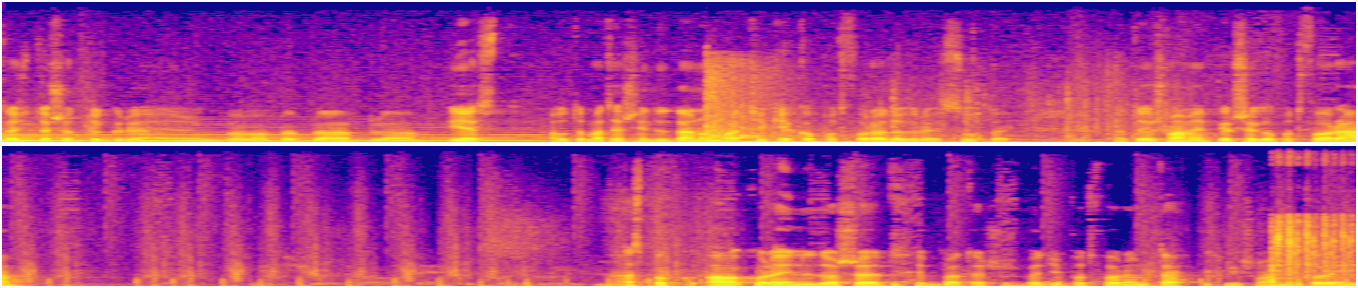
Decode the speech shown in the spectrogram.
Ktoś doszedł do gry, bla bla bla bla. Jest, automatycznie dodano Maciek jako potwora do gry, super. No to już mamy pierwszego potwora. A spoko... O, kolejny doszedł. Chyba też już będzie potworem. Tak, już mamy kolejny,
